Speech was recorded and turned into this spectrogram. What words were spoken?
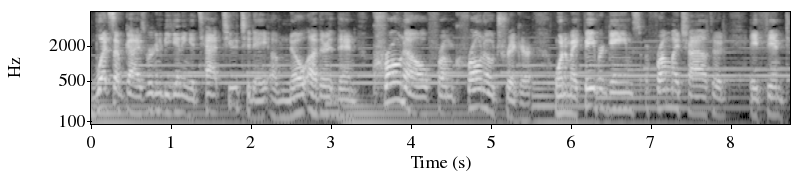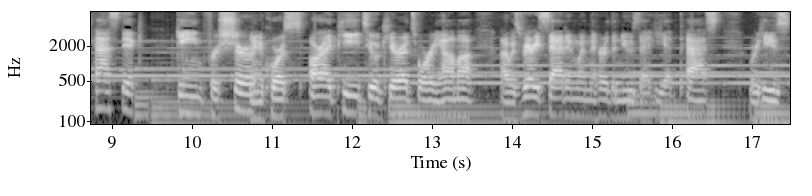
What's up guys? We're going to be getting a tattoo today of no other than Crono from Chrono Trigger. One of my favorite games from my childhood. A fantastic game for sure. And of course, RIP to Akira Toriyama. I was very saddened when they heard the news that he had passed, where he's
